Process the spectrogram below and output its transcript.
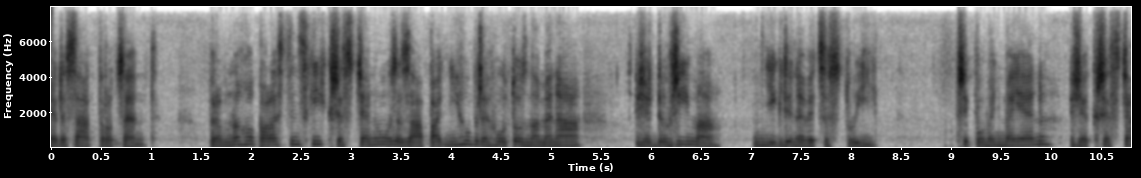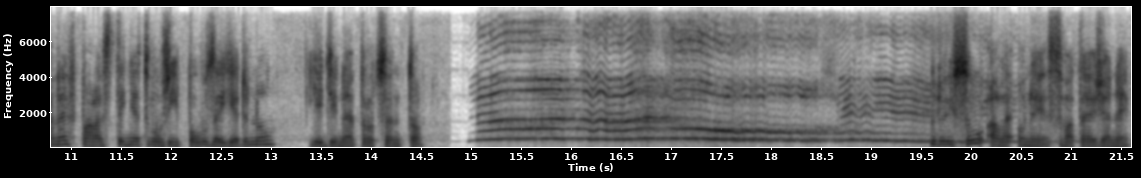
60%. Pro mnoho palestinských křesťanů ze západního břehu to znamená, že do Říma nikdy nevycestují. Připomeňme jen, že křesťané v Palestině tvoří pouze jedno jediné procento. Kdo jsou ale oni svaté ženy?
